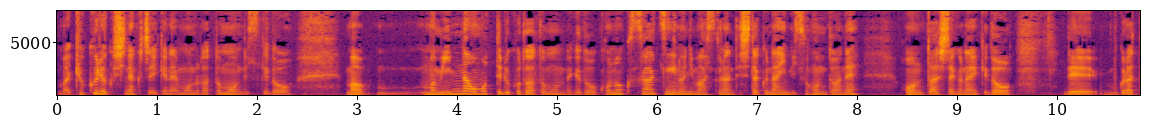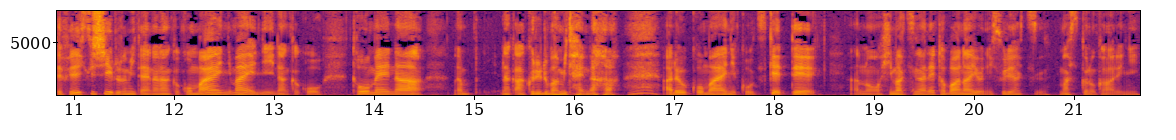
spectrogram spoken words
まあ、極力しなくちゃいけないものだと思うんですけど、まあ、まあ、みんな思ってることだと思うんだけど、この草暑いのにマスクなんてしたくないんです、本当はね。本当はしたくないけど、で、僕だってフェイスシールドみたいななんかこう前に前になんかこう透明な、なんかアクリル板みたいな あれをこう前にこうつけて、あの、飛沫がね、飛ばないようにするやつ、マスクの代わりに。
